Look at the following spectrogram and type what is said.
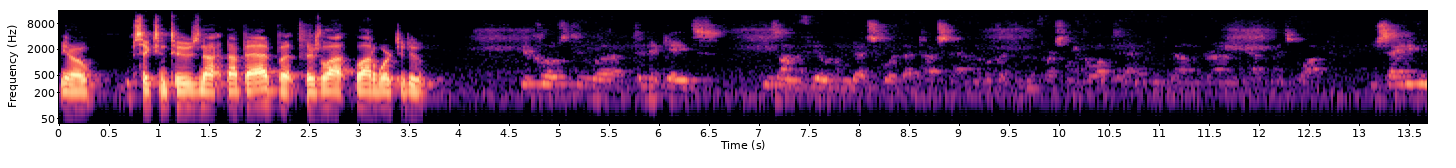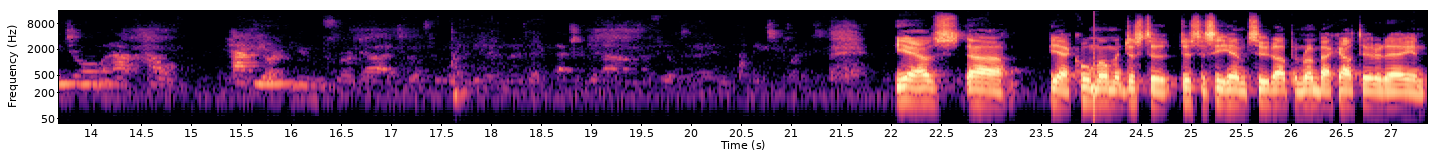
you know six and two is not not bad, but there's a lot a lot of work to do. You're close to, uh, to Nick Gates. He's on the field when you guys scored that touchdown. It looked like you were the first one to go up to him. He was down on the ground. A nice block. You say anything to him? How, how happy are you for a guy to go through what he did and then to actually get out on that field today and make some plays? Yeah, it was uh, yeah, cool moment just to just to see him suit up and run back out there today, and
